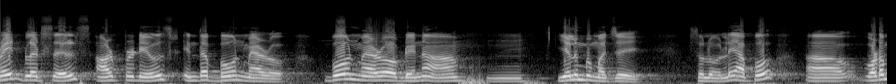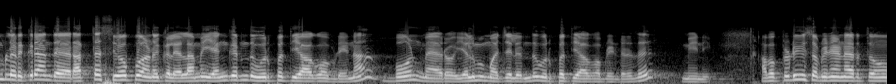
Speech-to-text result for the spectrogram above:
red blood cells are produced in the bone marrow bone marrow அப்படின்னா எலும்பு மஜ்ஜை சொல்லுவோம் இல்லையா? அப்போது உடம்புல இருக்கிற அந்த ரத்த சிவப்பு அணுக்கள் எல்லாமே எங்கேருந்து உற்பத்தி ஆகும் அப்படின்னா போன் மேரோ எலும்பு மஜ்ஜையிலேருந்து உற்பத்தி ஆகும் அப்படின்றது மீனிங் அப்போ ப்ரொடியூஸ் அப்படின்னா என்ன அர்த்தம்?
